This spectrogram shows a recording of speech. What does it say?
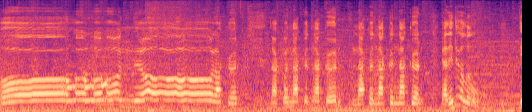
oh no! Not good. Not good, not good, not good. Not good, not good, not good. Yeah, they do a little... They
